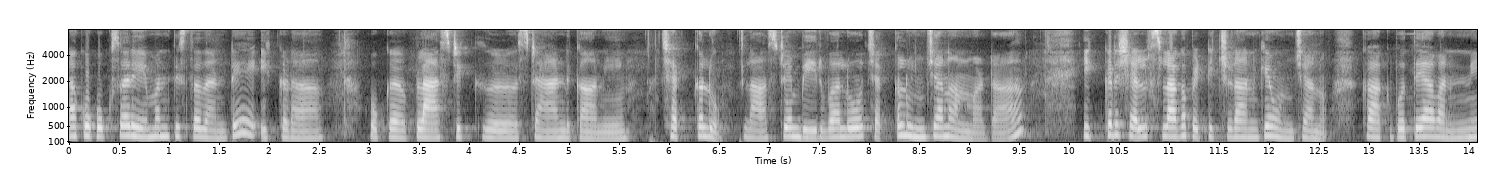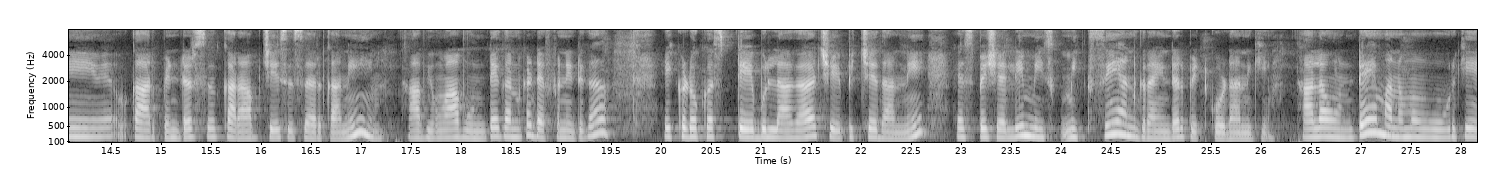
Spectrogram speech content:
నాకు ఒక్కొక్కసారి ఏమనిపిస్తుంది అంటే ఇక్కడ ఒక ప్లాస్టిక్ స్టాండ్ కానీ చెక్కలు లాస్ట్ టైం బీరువాలో చెక్కలు ఉంచాను అనమాట ఇక్కడ షెల్ఫ్స్ లాగా పెట్టించడానికే ఉంచాను. కాకపోతే అవన్నీ కార్పెంటర్స్ ఖరాబ్ చేసేసారు కానీ అవి అవి ఉంటే కనుక డెఫినెట్గా ఇక్కడ ఒక టేబుల్ లాగా చేపించేదాన్ని ఎస్పెషల్లీ మిక్సీ అండ్ గ్రైండర్ పెట్టుకోవడానికి. అలా ఉంటే మనము ఊరికే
